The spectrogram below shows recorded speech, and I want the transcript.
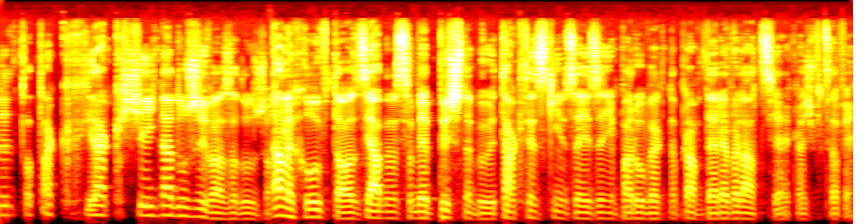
yy, to tak jak się ich nadużywa za dużo. Ale chuj w to, zjadłem sobie pyszne były, tak tęskniłem za jedzenie parówek, naprawdę naprawdę rewelacja jakaś widzowie.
